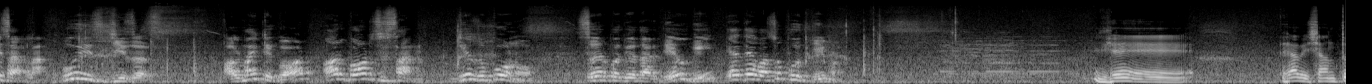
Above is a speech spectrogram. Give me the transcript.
इसारला who is Jesus almighty God or God son जेजू कोण सर पदवेदार देवगी या देवाचो पूत गी म्हणून हे ह्या विशयांत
